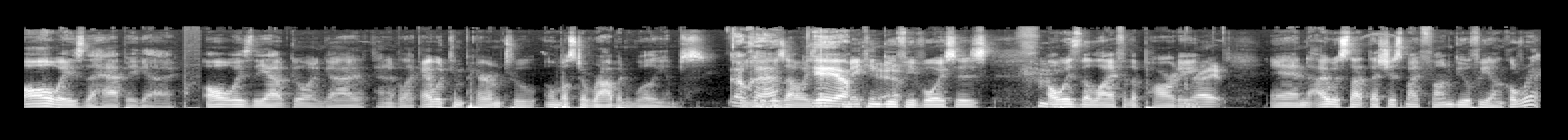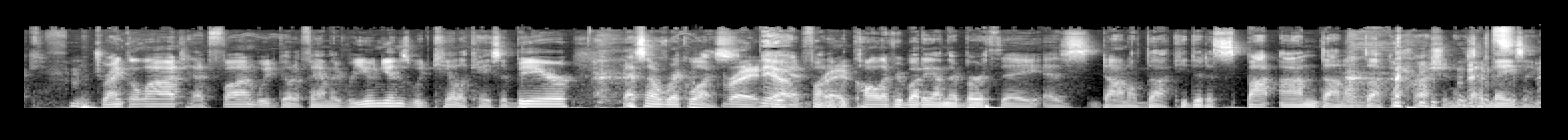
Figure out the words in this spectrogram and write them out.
always the happy guy, always the outgoing guy. Kind of like I would compare him to almost a Robin Williams. Okay. he was always Yeah, like, yeah. making Yeah. goofy voices, always the life of the party. right And I always thought that's just my fun, goofy Uncle Rick. You drank a lot, had fun. We'd go to family reunions. We'd kill a case of beer. That's how Rick was. Right. We Yeah. had fun. Right. He would call everybody on their birthday as Donald Duck. He did a spot on Donald Duck impression. It was That's- amazing.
